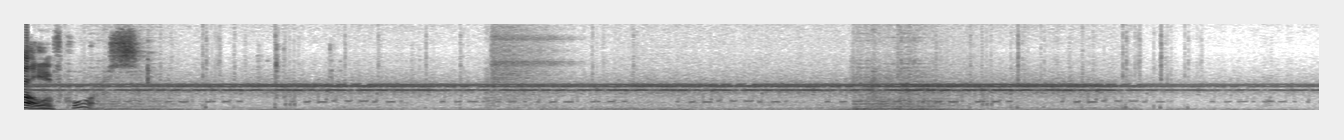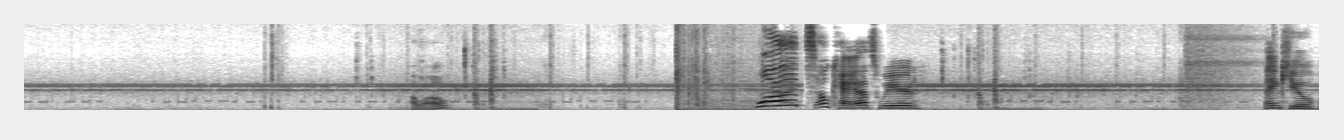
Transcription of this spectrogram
Well, of course. Hello? What? Okay, that's weird. Thank you.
